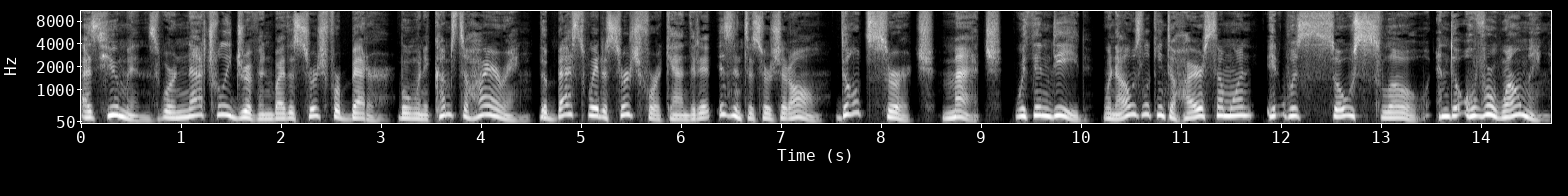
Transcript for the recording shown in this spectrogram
As humans, we're naturally driven by the search for better. But when it comes to hiring, the best way to search for a candidate isn't to search at all. Don't search, match with Indeed. When I was looking to hire someone, it was so slow and overwhelming.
